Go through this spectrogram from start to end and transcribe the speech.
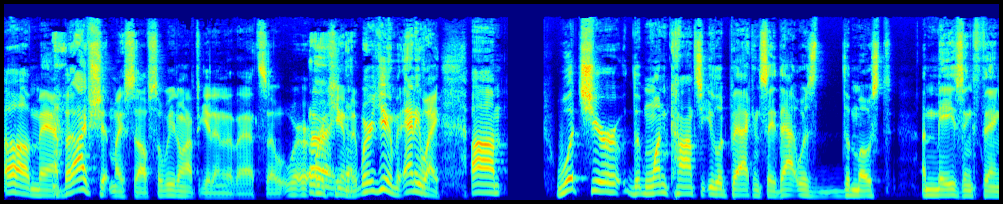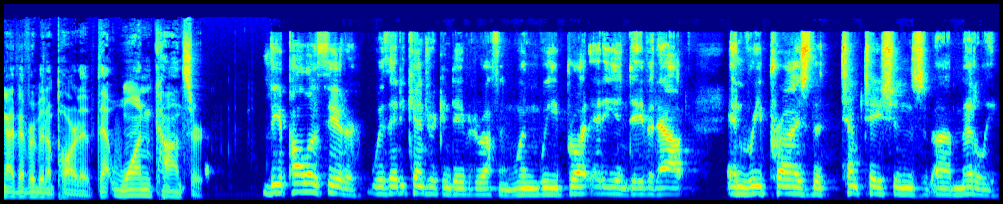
oh man. But I've shit myself, so we don't have to get into that. So we're, we're right, human. Yeah. We're human. Anyway, um, What's your the one concert you look back and say that was the most amazing thing I've ever been a part of? That one concert. The Apollo Theater with Eddie Kendrick and David Ruffin when we brought Eddie and David out and reprised the Temptations uh, medley.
